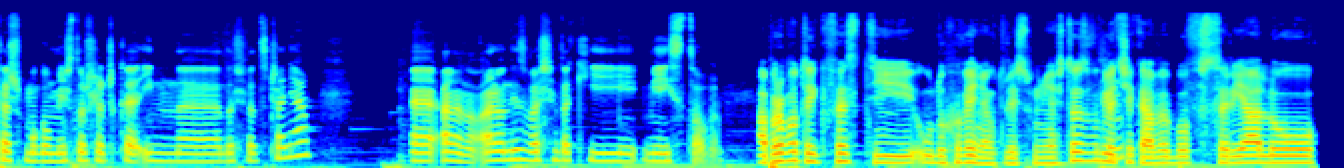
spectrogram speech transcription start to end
też mogą mieć troszeczkę inne doświadczenia. E, ale no, ale on jest właśnie taki miejscowy. A propos tej kwestii uduchowienia, o której wspomniałeś, to jest w ogóle mhm. ciekawe, bo w serialu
